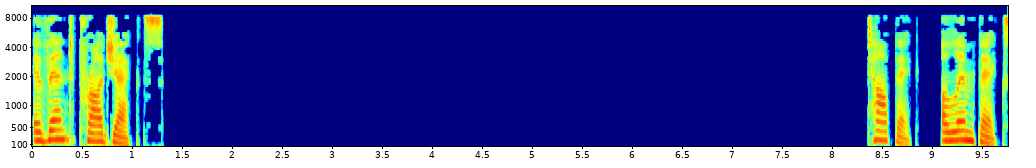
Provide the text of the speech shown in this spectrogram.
Event projects Topic. Olympics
